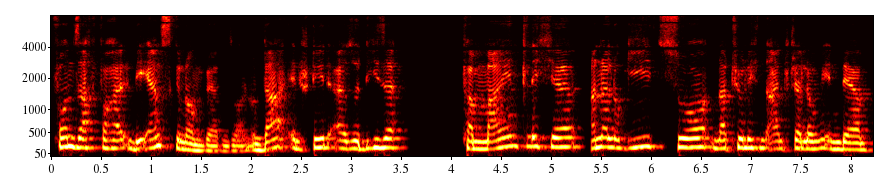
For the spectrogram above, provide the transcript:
von Sachverhalten, die ernst genommen werden sollen. Und da entsteht also diese vermeintliche Analogie zur natürlichen Einstellung in der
